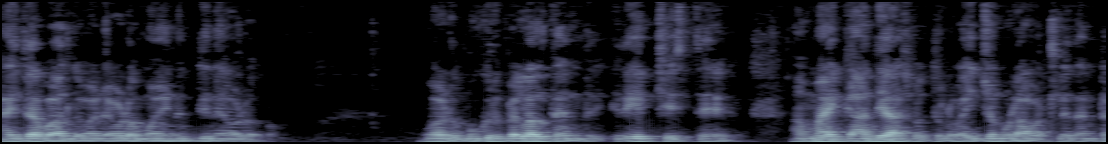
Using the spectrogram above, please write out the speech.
హైదరాబాద్లో వాడు ఎవడో మొయినుద్దీన్ ఎవడో. వాడు ముగ్గురు పిల్లల తండ్రి. రేప్ చేస్తే అమ్మాయి గాంధీ ఆసుపత్రిలో వైద్యం కూడా అవ్వట్లేదంట.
